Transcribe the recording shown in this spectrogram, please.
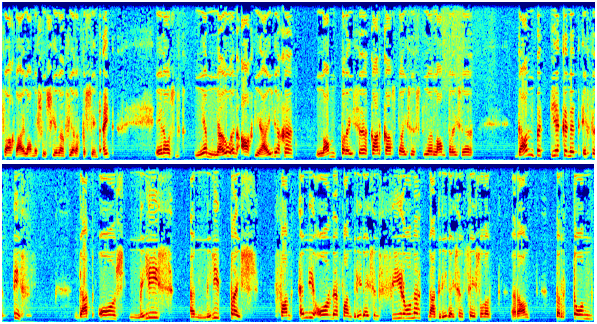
slag daai lammer so 47% uit. En ons neem nou in ag die huidige lampryse, karkaspryse, stoorlampryse, dan beteken dit effektief dat ons milies 'n milieprys van in die orde van 3400 na 3600 rand per ton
